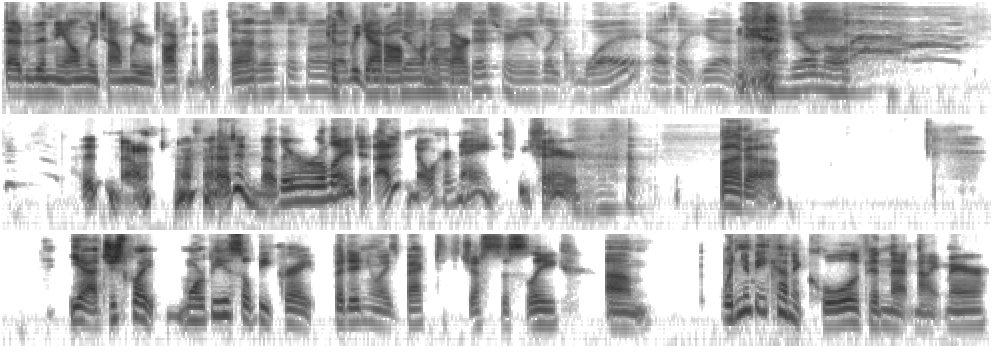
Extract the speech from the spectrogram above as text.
That would have been the only time we were talking about that. That's the song 'cause we got Jake off on a dark- sister, and he's like, "What?" I was like, "Yeah. Maggie Gyllenhaal." I didn't know. I didn't know they were related. I didn't know her name, to be fair. But uh yeah, just wait. Morbius will be great. But anyways, back to the Justice League. Um wouldn't it be kind of cool if in that nightmare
